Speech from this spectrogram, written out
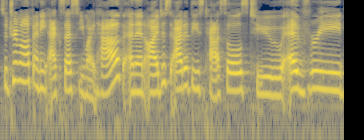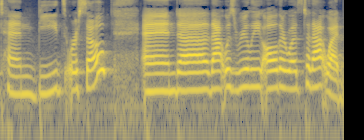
So trim off any excess you might have. And then I just added these tassels to every 10 beads or so. And uh, that was really all there was to that one.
